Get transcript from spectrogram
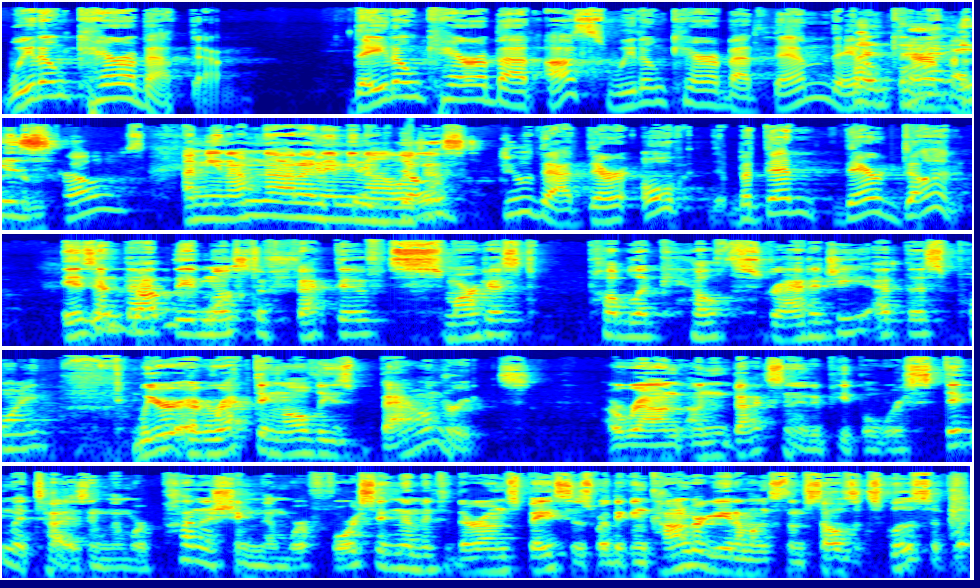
We don't care about them. They don't care about us. We don't care about them. They But don't care about is- themselves. I mean, I'm not an If immunologist. do that. They're over. But then they're done. Isn't They're that done the for. most effective, smartest public health strategy at this point? We're erecting all these boundaries around unvaccinated people. We're stigmatizing them, we're punishing them, we're forcing them into their own spaces where they can congregate amongst themselves exclusively.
